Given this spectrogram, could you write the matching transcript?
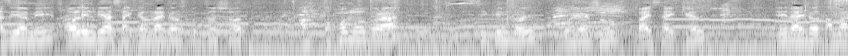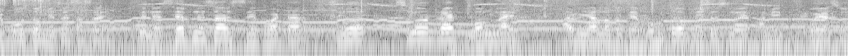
আজি আমি অল ইণ্ডিয়া চাইকেল ৰাইডৰ উদ্দেশ্যত আ- অসমৰ পৰা ছিকিমলৈ গৈ আছোঁ বাই চাইকেল এই ৰাইডত আমাৰ বহুতো মেছেজ আছে যেনে ছেফ নেচাৰ ছেফ ৱাটাৰ শ্ল' শ্ল' ড্ৰাইভ লং লাইফ আৰু ইয়াৰ লগতে বহুতো মেছেজ লৈ আমি গৈ আছোঁ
